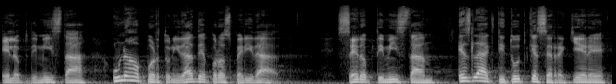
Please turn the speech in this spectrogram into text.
El optimista una oportunidad de prosperidad. Ser optimista es la actitud que se requiere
